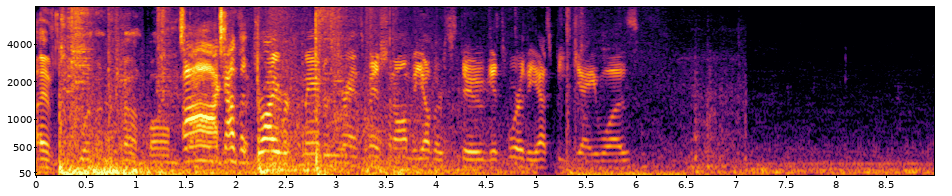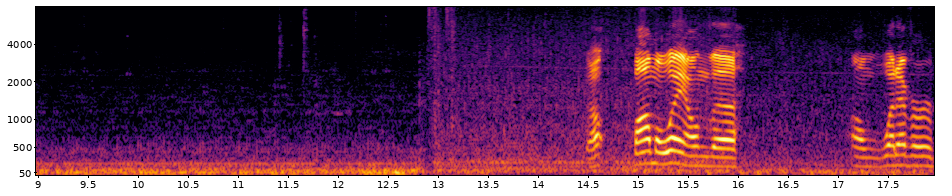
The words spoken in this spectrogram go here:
I have two 100 pound bombs. Ah, I got the driver commander transmission on the other Stug. It's where the SPJ was. Well, bomb away on the on whatever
